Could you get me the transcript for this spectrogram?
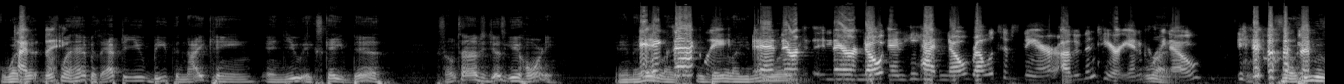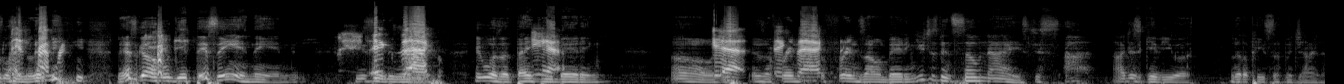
Well, type that, of that's what happens after you beat the Night King and you escape death. Sometimes you just get horny, and they were like- exactly. they like, you know and there, and there are no, and he had no relatives near other than Tyrion. 'cause Right. We know. So he was like, Let me, "Let's go and get this in." Then he said Exactly. it was a, it was a thank Yeah. you betting. Oh, Yeah, it was a friend, exactly. a friend zone betting. You've just been so nice. Just ah, I'll just give you a little piece of vagina.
